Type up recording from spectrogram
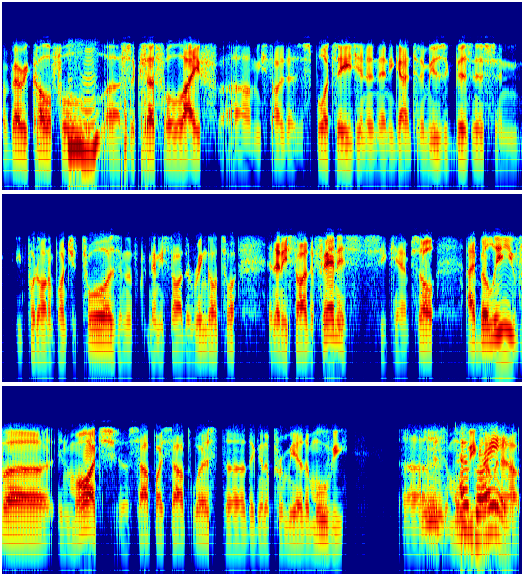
a very colorful, Mhm. uh, successful life. Um, he started as a sports agent, and then he got into the music business, and he put on a bunch of tours, and then he started the Ringo tour, and then he started the fantasy camp. So I believe uh, in March, uh, South by Southwest, uh, they're going to premiere the movie. Uh, Mm. There's a Oh, movie coming out,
